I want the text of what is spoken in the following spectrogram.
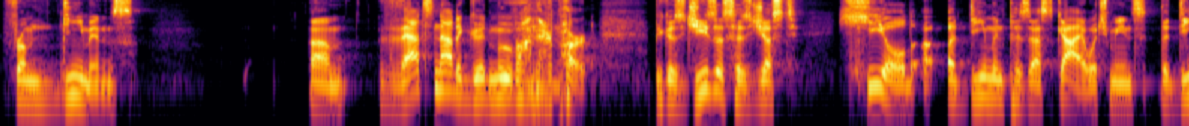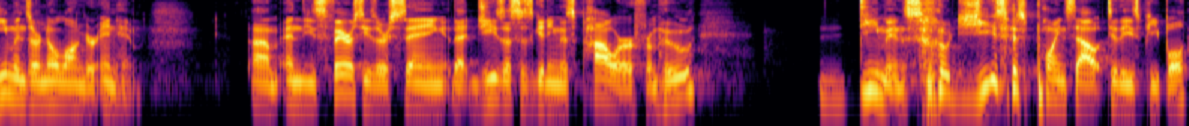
from demons. Um, that's not a good move on their part because Jesus has just healed a, a demon possessed guy, which means the demons are no longer in him. Um, and these Pharisees are saying that Jesus is getting this power from who? Demons. So Jesus points out to these people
